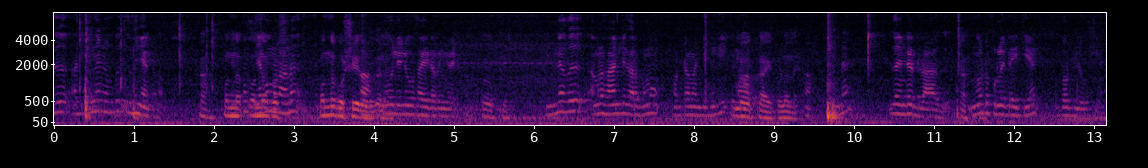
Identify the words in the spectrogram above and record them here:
ഇത് അടിക്കുന്നതിന് മുമ്പ് ഇത് ഞെക്കണം ഒന്ന് ഒന്ന് ഒന്ന് പുഷ് ചെയ്ത് കൊടുക്കുക നൂൽ ലൂസായിട്ട് ഇറങ്ങി വരും. ഓക്കെ. പിന്നെ അത് നമ്മൾ ഹാൻഡിൽ കറക്കുമ്പോൾ ഓട്ടോമാറ്റിക്കലി ലോക്ക് ആയിക്കോളും അല്ലേ? പിന്നെ ഇതെന്റെ ഡ്രാഗ് ഇങ്ങോട്ട് ഫുള്ള് ടൈറ്റ് ചെയ്യാൻ ഇങ്ങോട്ട് ലോക്ക് ചെയ്യാൻ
